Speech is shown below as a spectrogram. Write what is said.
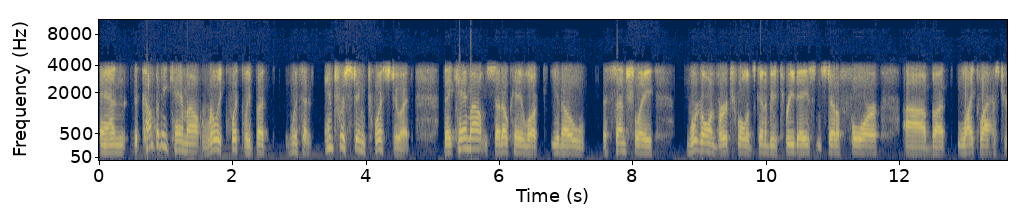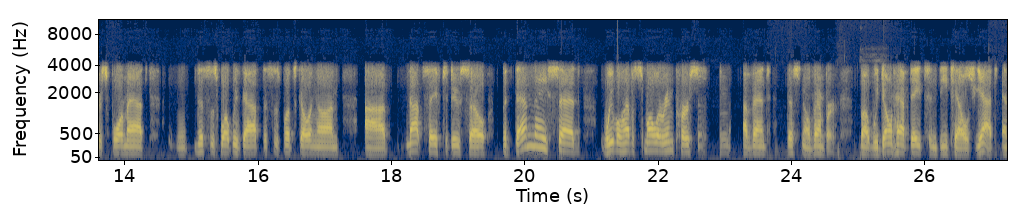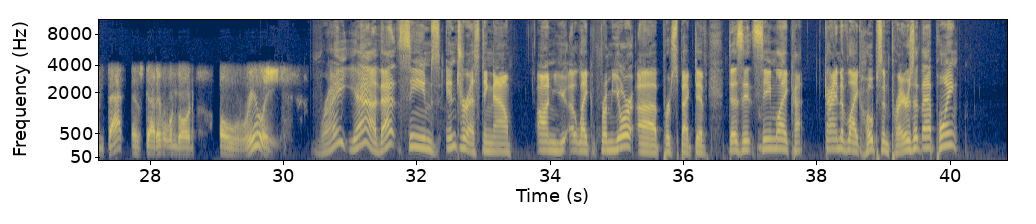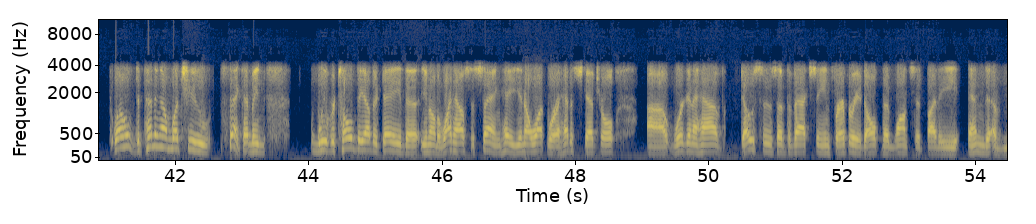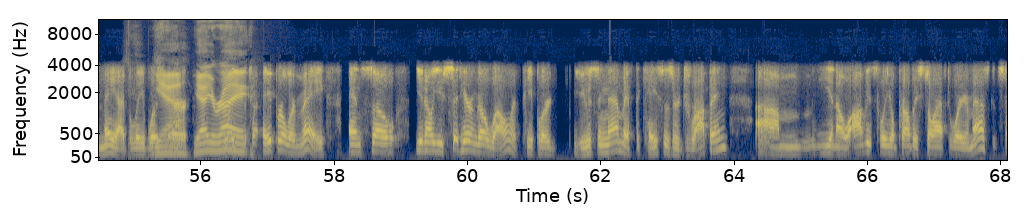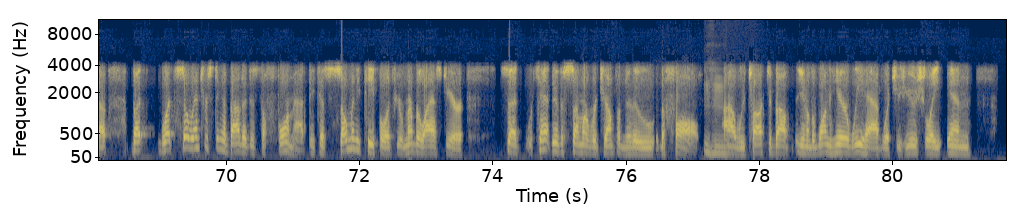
And the company came out really quickly, but with an interesting twist to it. They came out and said, okay, look, you know, essentially, we're going virtual. It's going to be three days instead of four. Uh, but like last year's format, this is what we've got. This is what's going on. Uh, not safe to do so. But then they said, we will have a smaller in person event this November, but we don't have dates and details yet. And that has got everyone going, oh, really? Right. Yeah. That seems interesting now. On you, uh, like from your uh, perspective, does it seem like kind of like hopes and prayers at that point? Well, depending on what you think. I mean, we were told the other day that you know the White House is saying, "Hey, you know what? We're ahead of schedule. Uh, we're going to have doses of the vaccine for every adult that wants it by the end of May, I believe was yeah. their yeah, you're right, April or May, and so you know you sit here and go, well, if people are using them, if the cases are dropping. Um, you know, obviously you'll probably still have to wear your mask and stuff. But what's so interesting about it is the format because so many people, if you remember last year, said we can't do the summer. We're jumping to the, fall. Mm-hmm. Uh, we talked about you know the one here we have, which is usually in.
